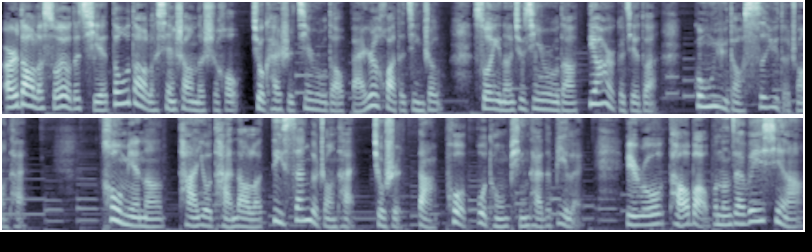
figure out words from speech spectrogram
而到了所有的企业都到了线上的时候，就开始进入到白热化的竞争，所以呢就进入到第二个阶段，公域到私域的状态。后面呢，他又谈到了第三个状态，就是打破不同平台的壁垒，比如淘宝不能在微信啊，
